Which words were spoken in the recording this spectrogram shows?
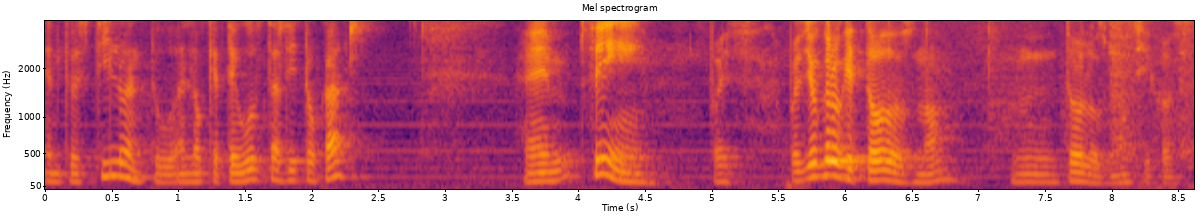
en, tu estilo, en, tu, en lo que te gusta a ti tocar? Eh, sí, pues, pues yo creo que todos, ¿no? Mm, todos los músicos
